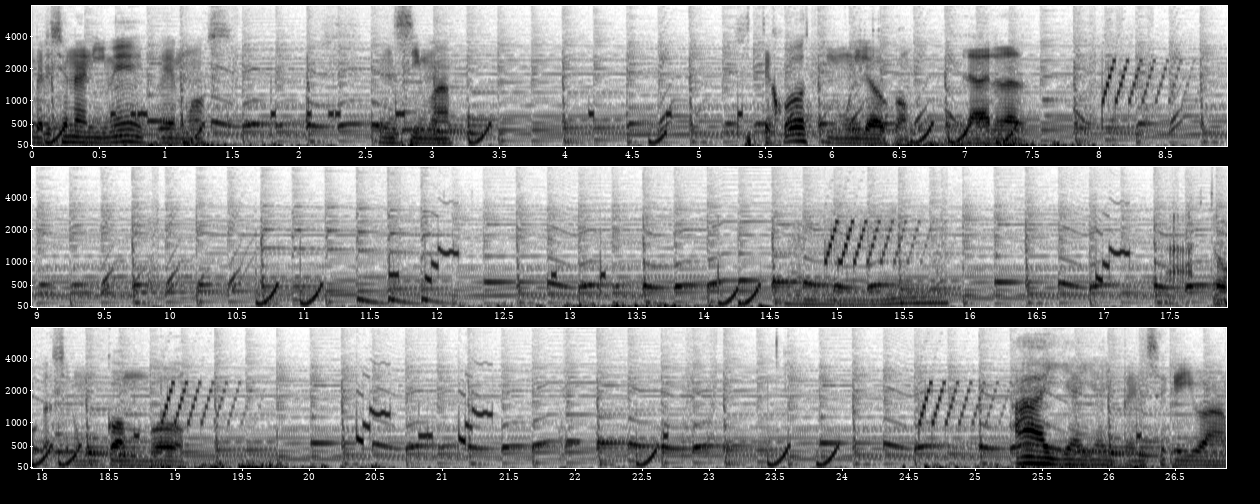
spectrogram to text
versión anime, vemos encima. Este juego es muy loco, la verdad. Ay, ay, ay, pensé que iba...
